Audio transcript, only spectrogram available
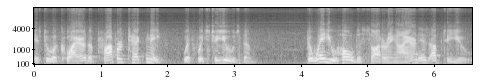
is to acquire the proper technique with which to use them. The way you hold the soldering iron is up to you.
